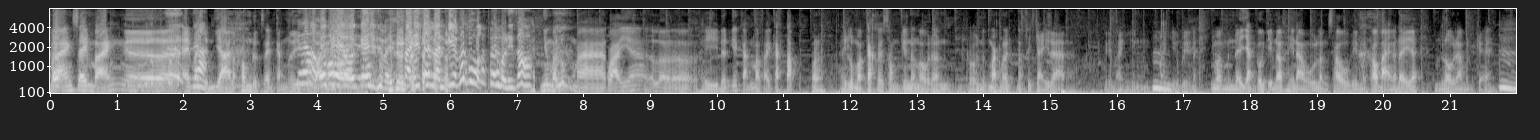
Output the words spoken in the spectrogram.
Bạn xem bản ờ, em Thế phải à? chỉnh dài là không được xem cảnh nguy Thế của à, bạn ok ok. Phải phải đi xem lần kia bắt buộc. Thêm một lý do. Nhưng mà lúc mà quay á là thì đến cái cảnh mà phải cắt tóc đó thì lúc mà cắt tới xong cái nó ngồi đó rồi nước mắt nó nó cứ chảy ra thôi cái bạn Ừ. bạn diễn viên đó nhưng mà mình để dành câu chuyện đó khi nào lần sau khi mà có bạn ở đây á mình lôi ra mình kể Ừ,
